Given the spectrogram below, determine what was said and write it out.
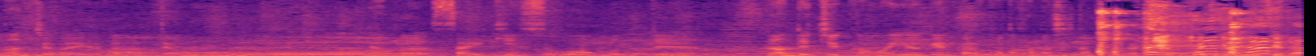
なんじゃないかなって思う最近すごい思ってなんで時間は有限からこの話になったのかちょっと覚えてないけど。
